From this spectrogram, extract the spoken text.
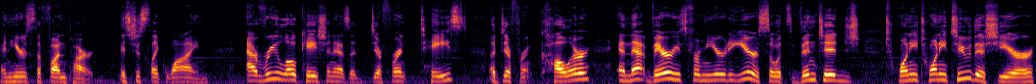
And here's the fun part it's just like wine every location has a different taste, a different color, and that varies from year to year. So it's vintage 2022 this year,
